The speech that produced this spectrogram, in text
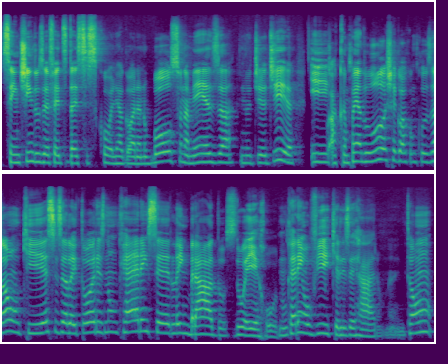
sentindo os efeitos dessa escolha agora no bolso, na mesa, no dia a dia. E a campanha do Lula chegou à conclusão que esses eleitores não querem ser lembrados do erro, não querem ouvir que eles erraram. né? Então,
